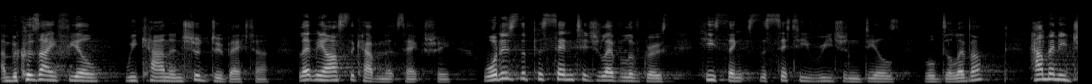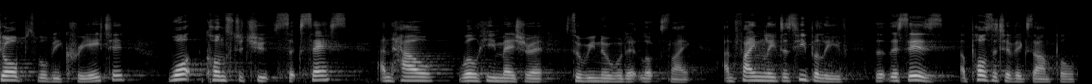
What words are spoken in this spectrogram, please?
And because I feel we can and should do better, let me ask the Cabinet Secretary, what is the percentage level of growth he thinks the city region deals will deliver? How many jobs will be created? What constitutes success? And how will he measure it so we know what it looks like? And finally, does he believe that this is a positive example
